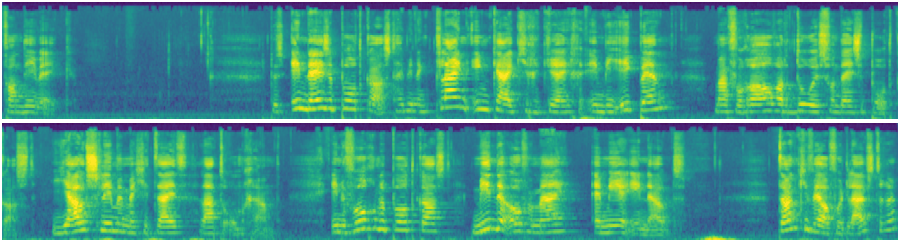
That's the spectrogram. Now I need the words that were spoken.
van die week. Dus in deze podcast heb je een klein inkijkje gekregen in wie ik ben, maar vooral wat het doel is van deze podcast. Jou slimmer met je tijd laten omgaan. In de volgende podcast minder over mij en meer inhoud. Dankjewel voor het luisteren.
